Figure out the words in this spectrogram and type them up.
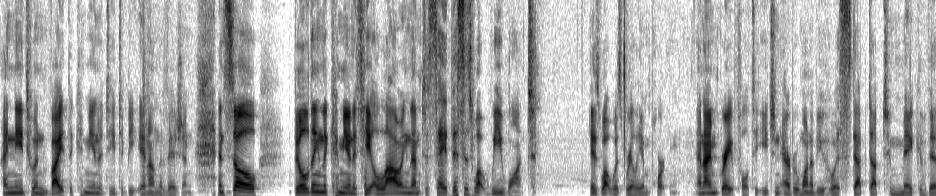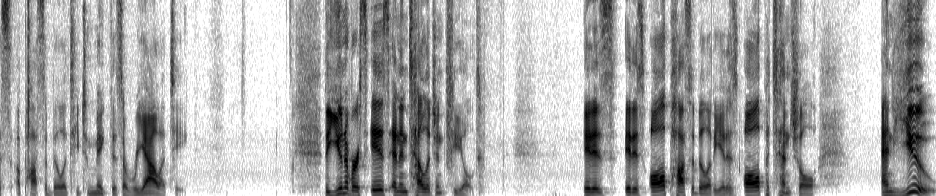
I need to invite the community to be in on the vision. And so, building the community, allowing them to say, this is what we want is what was really important. And I'm grateful to each and every one of you who has stepped up to make this a possibility, to make this a reality. The universe is an intelligent field. It is, it is all possibility, it is all potential, and you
